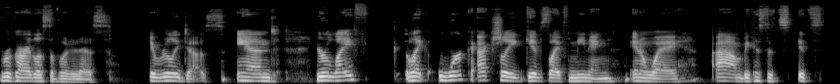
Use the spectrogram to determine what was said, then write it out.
regardless of what it is. It really does. And your life like work actually gives life meaning in a way um, because it's it's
